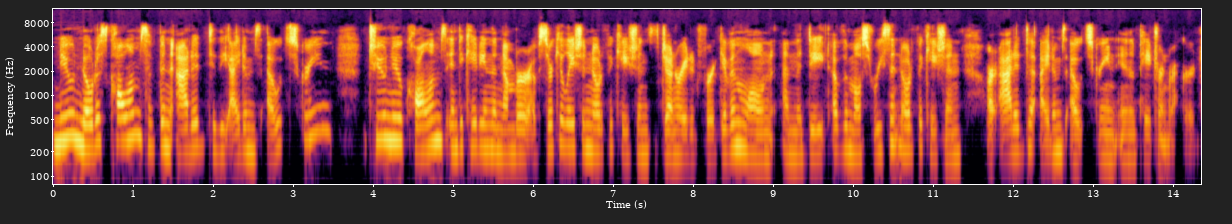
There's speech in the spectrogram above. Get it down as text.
New notice columns have been added to the Items Out screen. Two new columns indicating the number of circulation notifications generated for a given loan and the date of the most recent notification are added to Items Out screen in the patron record.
